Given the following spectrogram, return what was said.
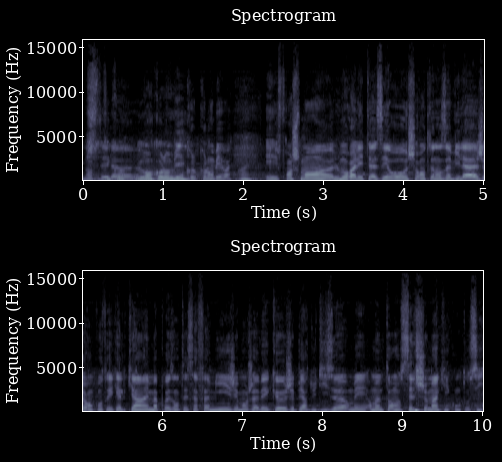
Non, c'était quoi Le Grand Colombier Col- Colombier, ouais. Ouais. Et franchement, le moral était à zéro. Je suis rentré dans un village, j'ai rencontré quelqu'un, il m'a présenté sa famille, j'ai mangé avec eux, j'ai perdu 10 heures. Mais en même temps, c'est le chemin qui compte aussi.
